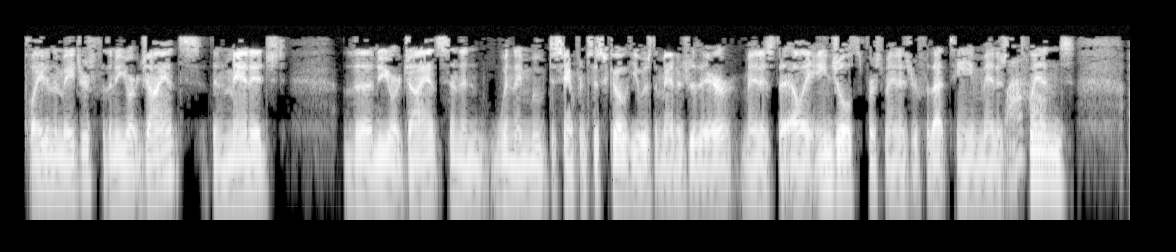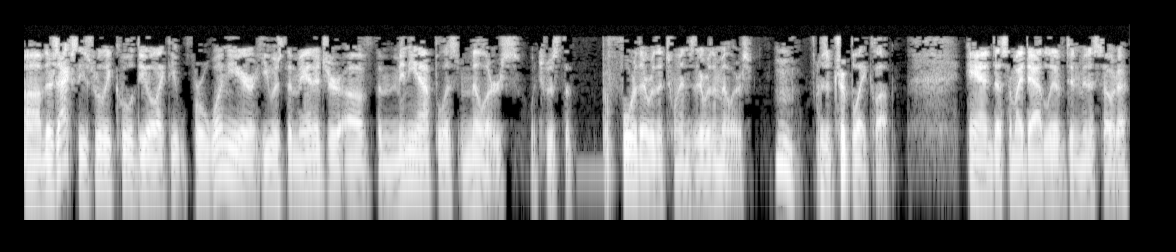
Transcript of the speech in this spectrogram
played in the majors for the New York Giants, then managed the New York Giants, and then when they moved to San Francisco, he was the manager there. Managed the LA Angels, first manager for that team. Managed Wow. the Twins. Um, there's actually this really cool deal. Like for one year, he was the manager of the Minneapolis Millers, which was the before there were the Twins, there were the Millers. Hmm. It was a AAA club. And uh, so my dad lived in Minnesota.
